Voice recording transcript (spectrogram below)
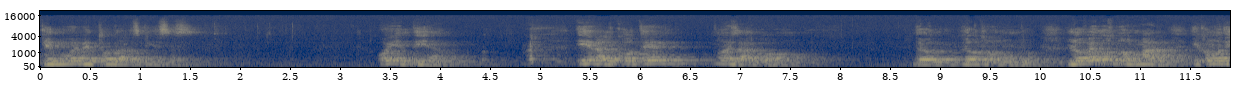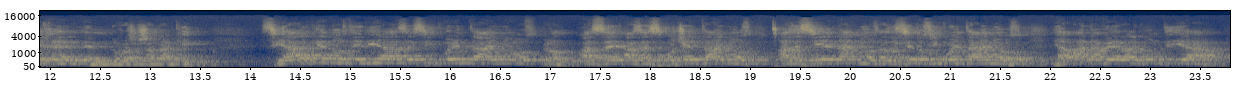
que mueve todas las piezas. Hoy en día, ir al cótel no es algo de, otro mundo. Lo vemos normal. Y como dije en, en Rosh Hashanah aquí, si alguien nos diría hace 50 años, perdón, hace, hace 80 años, hace 100 años, hace 150 años, ya van a ver algún día,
